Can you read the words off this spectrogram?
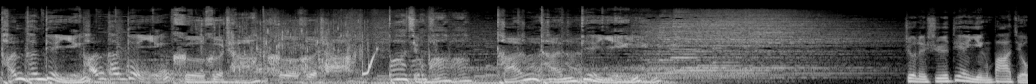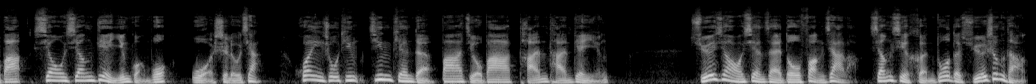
谈谈电影，谈谈电影，喝喝茶，喝喝茶。八九八，谈谈电影。这里是电影八九八潇湘电影广播，我是刘夏，欢迎收听今天的八九八谈谈电影。学校现在都放假了，相信很多的学生党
